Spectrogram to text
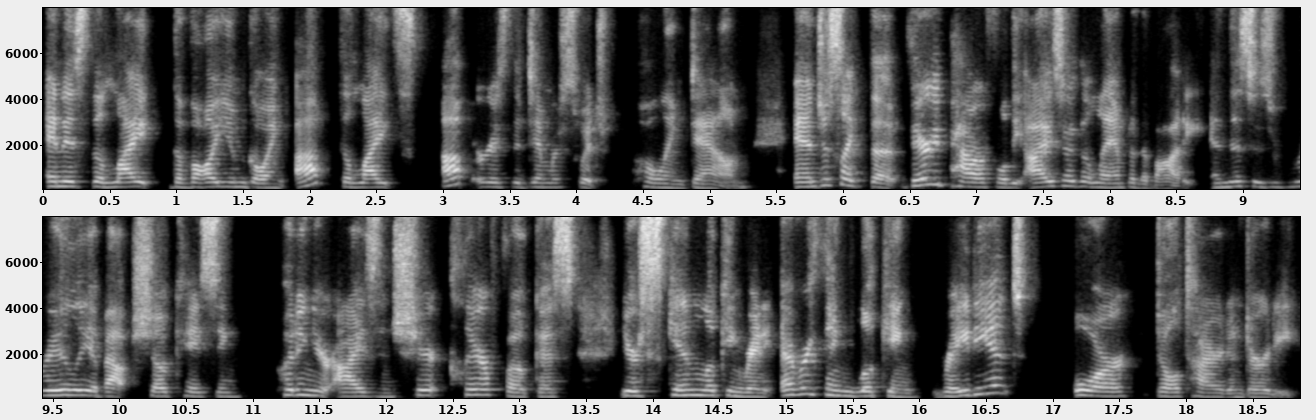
And is the light, the volume going up, the lights up, or is the dimmer switch pulling down? And just like the very powerful, the eyes are the lamp of the body. And this is really about showcasing, putting your eyes in sheer, clear focus, your skin looking radiant, everything looking radiant or dull, tired, and dirty.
